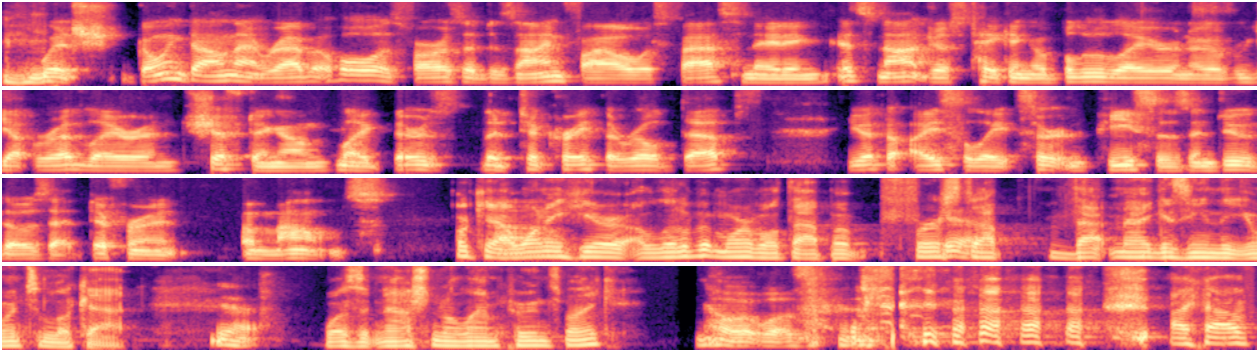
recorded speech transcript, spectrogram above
Mhm. Which going down that rabbit hole as far as a design file was fascinating. It's not just taking a blue layer and a red layer and shifting them. Like there's the to create the real depth, you have to isolate certain pieces and do those at different amounts. Okay, I want to hear a little bit more about that. But first Yeah. up, that magazine that you went to look at Yeah. Was it National Lampoons, Mike? No, it wasn't. I have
